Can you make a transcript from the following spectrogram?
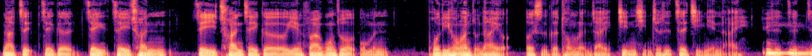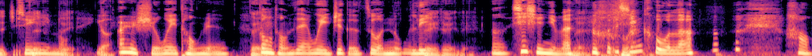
那这这个这这一串这一串这个研发工作，我们坡地红案组大概有二十个同仁在进行，就是这几年来，就是这嗯这几所以你有二十位同仁共同在为这个做努力。对对对。嗯，谢谢你们，辛苦了。好，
